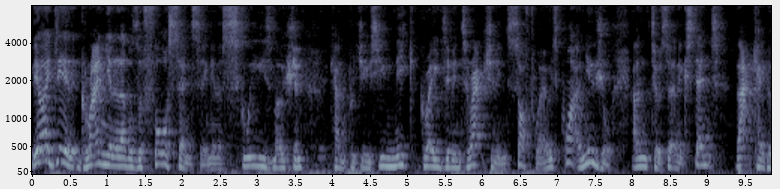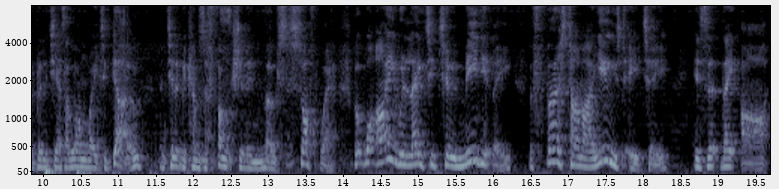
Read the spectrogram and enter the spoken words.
The idea that granular levels of force sensing in a squeeze motion can produce unique grades of interaction in software is quite unusual, and to a certain extent, that capability has a long way to go until it becomes a function in most software. But what I related to immediately the first time I used etee is that they are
